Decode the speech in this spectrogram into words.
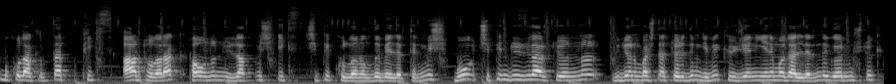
Bu kulaklıkta Pix Art olarak Pao'nun 160X çipi kullanıldığı belirtilmiş. Bu çipin düz versiyonunu videonun başında söylediğim gibi QC'nin yeni modellerinde görmüştük.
